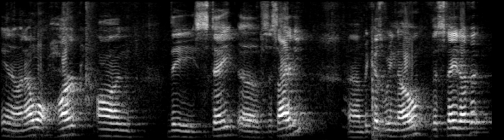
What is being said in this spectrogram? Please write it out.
you know, and I won't harp on the state of society um, because we know the state of it.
